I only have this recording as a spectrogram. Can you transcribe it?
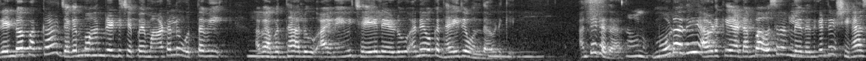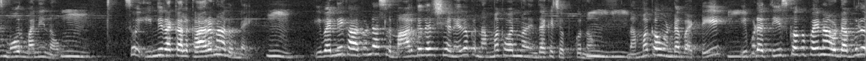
రెండో పక్క జగన్మోహన్ రెడ్డి చెప్పే మాటలు ఉత్తవి. అవి అబద్ధాలు ఆయన ఏమీ చేయలేడు అనే ఒక ధైర్యం ఉంది ఆవిడకి. అంతే కదా? అవును. మూడోది ఆవిడకి ఆ డబ్బు అవసరం లేదు. ఎందుకంటే she has more money now so ఇన్ని రకాల కారణాలు ఉన్నాయి. ఇవన్నీ కాకుండా అసలు మార్గదర్శి అనేది ఒక నమ్మకం అని మనం ఇందాకే చెప్పుకున్నాం. నమ్మకం ఉండబట్టి ఇప్పుడు అది తీసుకోకపోయినా ఆవిడ డబ్బులు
